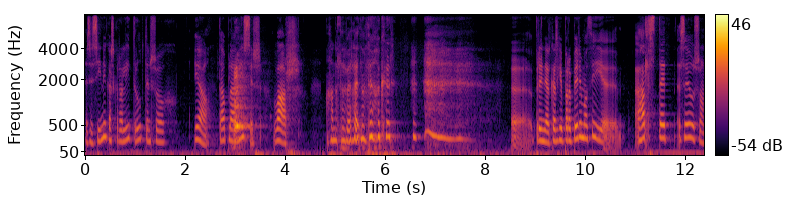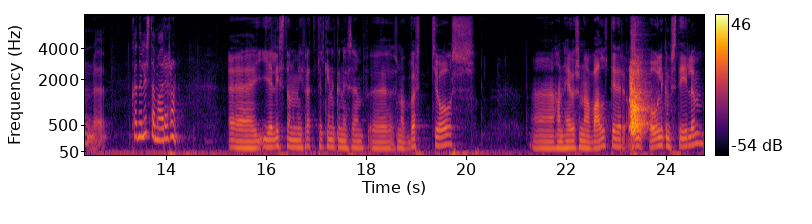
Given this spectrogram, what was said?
þessi síningaskara lítur út eins og, já, dagblæða vísir var, hann ætlar að vera hætna með okkur. uh, Brynjar, kannski bara byrjum á því, uh, Hallstein Sigursson, uh, hvernig listamæður er hann? Uh, ég líst honum í frettilkynningunni sem uh, svona virtuós. Uh, hann hefur svona vald yfir ól ólíkum stílum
